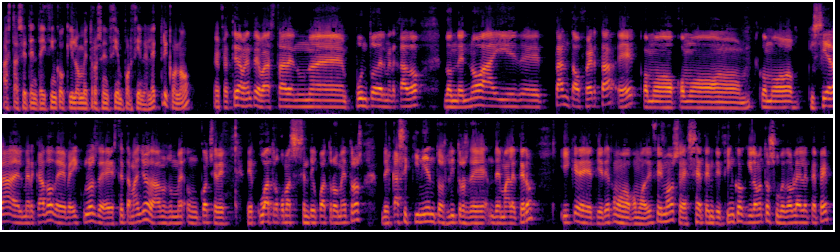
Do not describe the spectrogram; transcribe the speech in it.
hasta 75 kilómetros en 100% eléctrico, ¿no? Efectivamente, va a estar en un eh, punto del mercado donde no hay eh, tanta oferta eh, como, como, como, quisiera el mercado de vehículos de este tamaño. Dábamos un, un coche de, de 4,64 metros, de casi 500 litros de, maletero y que tiene, como, como decimos, 75 kilómetros WLTP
